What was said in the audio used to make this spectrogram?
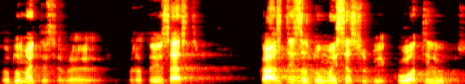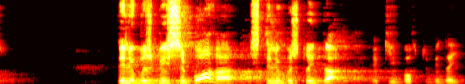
Задумайтеся, ви, брати і сестри. Кожен задумайся собі, кого ти любиш? Ти любиш більше Бога, чи ти любиш той дар, який Бог тобі дає?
